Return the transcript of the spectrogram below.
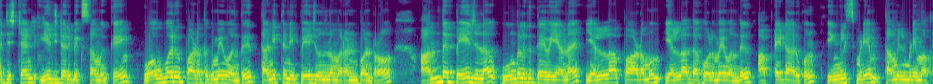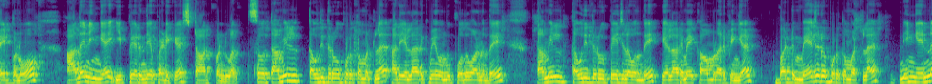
அசிஸ்டன்ட் யூஜிடரிப் எக்ஸாமுக்கு ஒவ்வொரு பாடத்துக்குமே வந்து தனித்தனி பேஜ் வந்து நம்ம ரன் பண்ணுறோம் அந்த பேஜில் உங்களுக்கு தேவையான எல்லா பாடமும் எல்லா தகவலுமே வந்து அப்டேட்டாக இருக்கும். English medium Tamil medium update பண்ணுவோம். அதை நீங்கள் இப்போ இருந்தே படிக்க ஸ்டார்ட் பண்ணலாம். ஸோ தமிழ் தகுதி தேர்வு பொறுத்த மட்டும் அது எல்லாருக்குமே வந்து பொதுவானது. தமிழ் தகுதி தேர்வு பேஜில் வந்து எல்லாருமே காமனாக இருப்பீங்க. பட் மேஜரை பொறுத்த மட்டும் நீங்கள் என்ன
